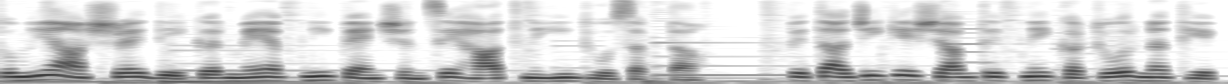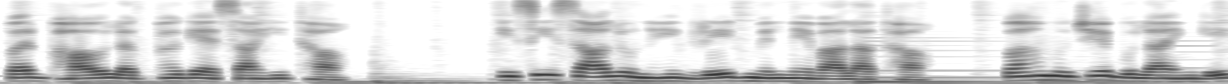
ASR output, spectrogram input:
तुम्हें आश्रय देकर मैं अपनी पेंशन से हाथ नहीं धो सकता। पिताजी के शब्द इतने कठोर न थे, पर भाव लगभग ऐसा ही था। इसी साल उन्हें ग्रेड मिलने वाला था। वह मुझे बुलाएँगे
